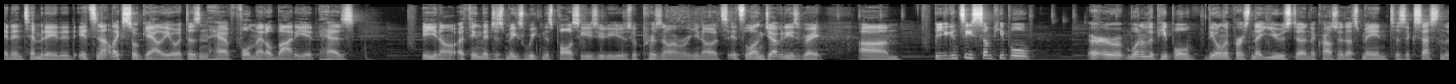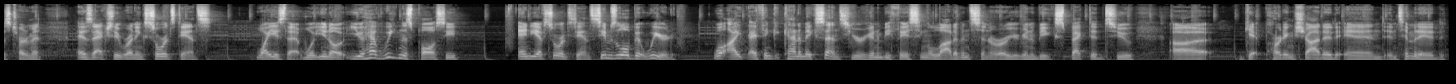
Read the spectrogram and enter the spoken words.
and intimidated. It's not like Solgaleo. It doesn't have full metal body. It has, you know, a thing that just makes weakness policy easier to use with Prism Armor. You know, its its longevity is great. Um, but you can see some people, or, or, one of the people, the only person that used uh, Necrozma mane to success in this tournament is actually running Swords Dance. Why is that? Well, you know, you have weakness policy and you have Swords Dance. Seems a little bit weird. Well, I, I think it kind of makes sense. You're going to be facing a lot of Incineroar. You're going to be expected to uh, get parting shotted and intimidated.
